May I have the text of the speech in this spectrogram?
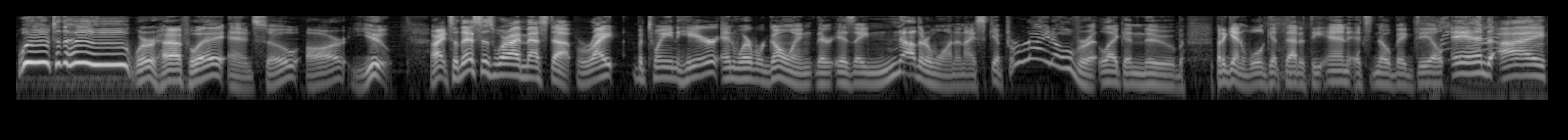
woo to the who, we're halfway, and so are you. All right, so this is where I messed up. Right between here and where we're going, there is another one, and I skipped right over it like a noob. But again, we'll get that at the end. It's no big deal. And I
